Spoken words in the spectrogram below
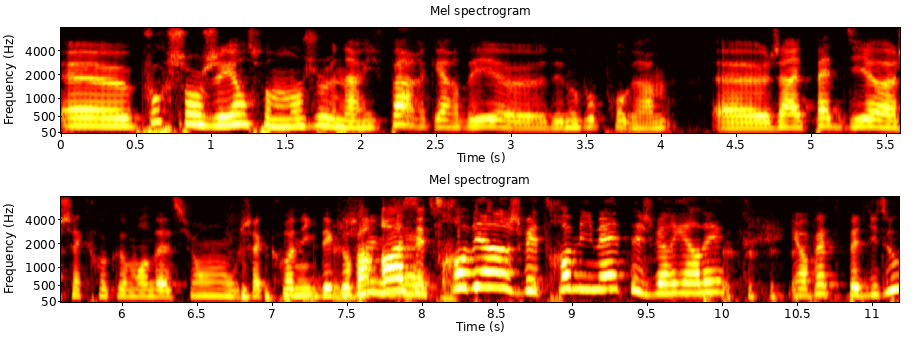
Euh, pour changer, en ce moment, je n'arrive pas à regarder euh, des nouveaux programmes. Euh, J'arrête pas de dire à chaque recommandation ou chaque chronique des copains Oh, c'est trop bien, je vais trop m'y mettre et je vais regarder. et en fait, pas du tout.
